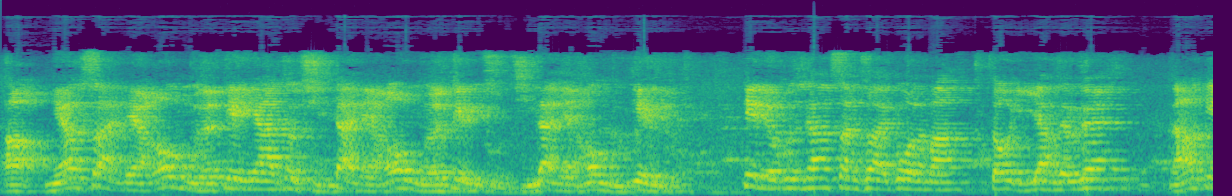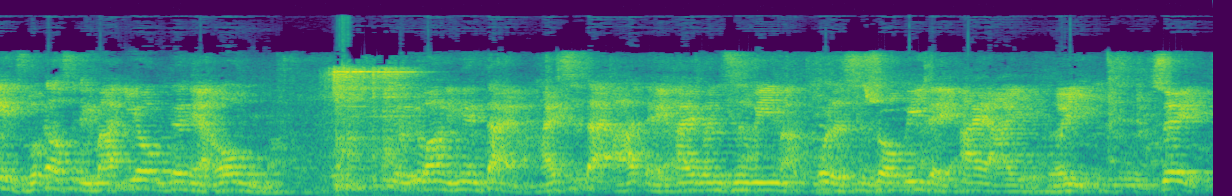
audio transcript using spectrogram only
好，你要算两欧姆的电压，就请带两欧姆的电阻，请带两欧姆电流。电流不是刚刚算出来过了吗？都一样，对不对？然后电阻告诉你吗？一欧姆跟两欧姆嘛，就往里面带嘛，还是带 R 等于 I 分之 V 嘛，或者是说 V 等于 IR 也可以。所以。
